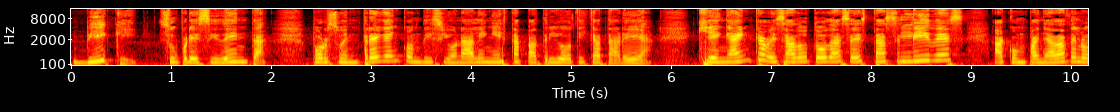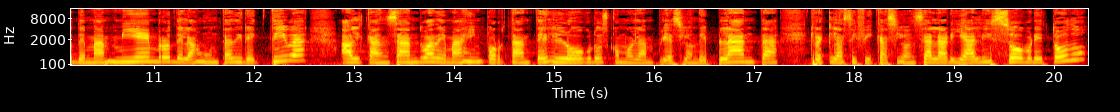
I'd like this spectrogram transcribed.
Vicky, su presidenta, por su entrega incondicional en esta patriótica tarea, quien ha encabezado todas estas líderes acompañadas de los demás miembros de la Junta Directiva, alcanzando además importantes logros como la ampliación de planta, reclasificación salarial y sobre todo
